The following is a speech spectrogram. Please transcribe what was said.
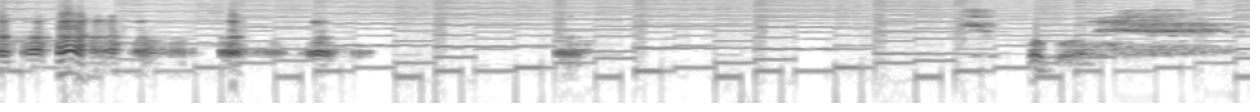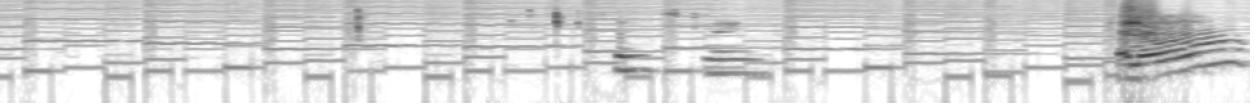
oh boy. Hello?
